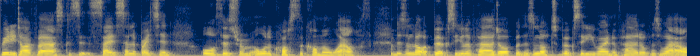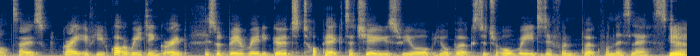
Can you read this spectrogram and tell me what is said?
really diverse because it's say it's celebrating authors from all across the Commonwealth. There's a lot of books that you'll have heard of, but there's a lot of books that you won't have heard of as well. So it's great if you've got a reading group. This would be a really good topic to choose for your your books to tr- all read a different book from this list. Yeah,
